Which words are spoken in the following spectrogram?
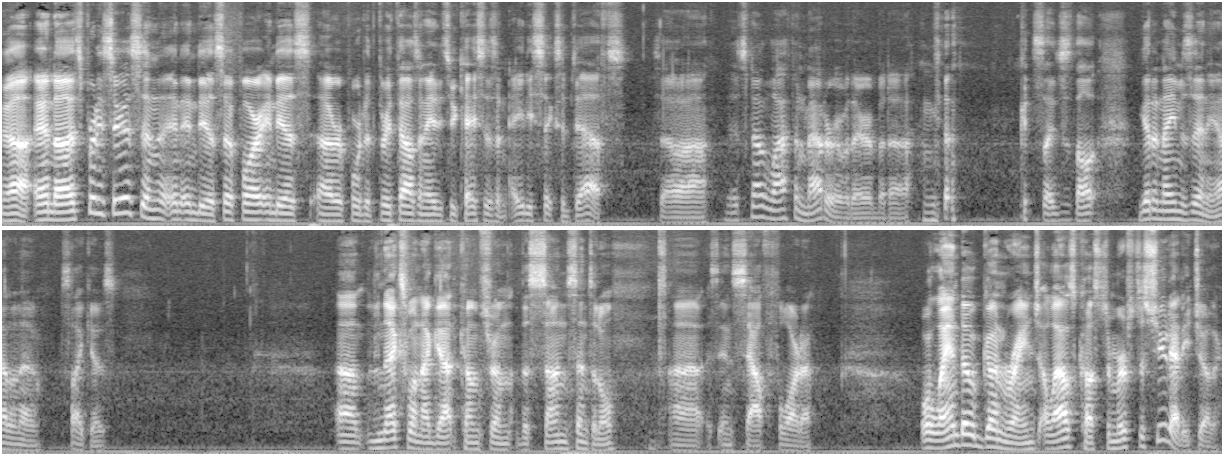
Yeah, and uh, it's pretty serious in, in India. So far, India's uh, reported 3,082 cases and 86 deaths. So uh, it's no laughing matter over there, but uh, guess they just thought, get a name as any. I don't know. Psychos. Um, the next one I got comes from the Sun Sentinel. Uh, in South Florida. Orlando gun range allows customers to shoot at each other.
